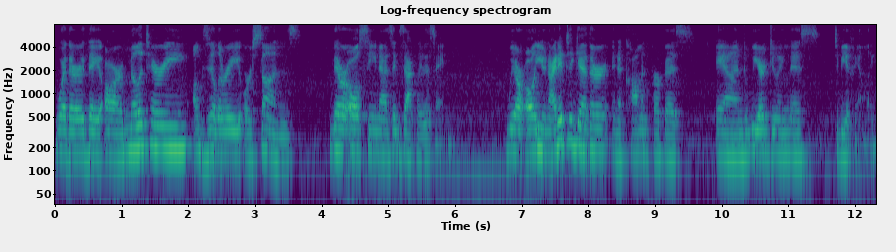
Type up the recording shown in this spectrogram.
whether they are military, auxiliary, or sons, they're all seen as exactly the same. We are all united together in a common purpose, and we are doing this to be a family.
